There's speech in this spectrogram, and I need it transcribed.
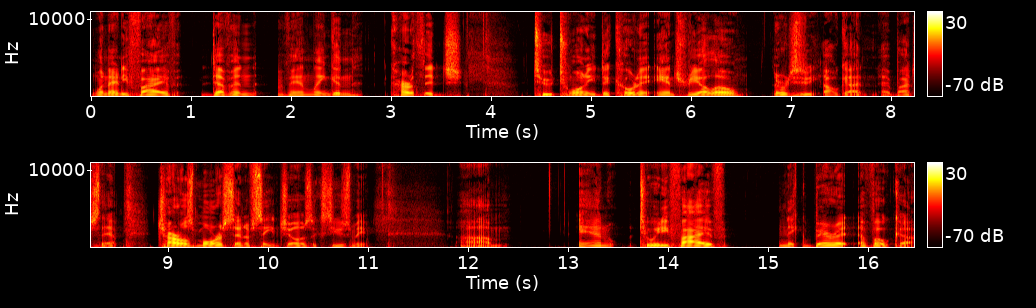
195. Devin Van Langen, Carthage, 220. Dakota Antriello, or excuse me, oh God, I botched that. Charles Morrison of St. Joe's, excuse me. Um, and 285, Nick Barrett, Avoca.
